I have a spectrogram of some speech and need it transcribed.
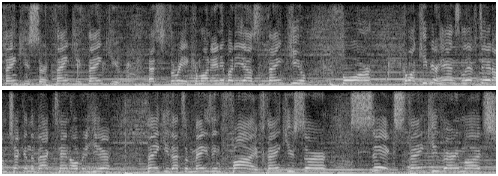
Thank you, sir. Thank you. Thank you. That's three. Come on, anybody else? Thank you. Four. Come on, keep your hands lifted. I'm checking the back 10 over here. Thank you. That's amazing. Five. Thank you, sir. Six. Thank you very much.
